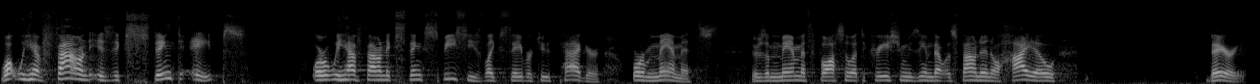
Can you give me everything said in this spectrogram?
What we have found is extinct apes, or we have found extinct species like saber-toothed tiger or mammoths. There's a mammoth fossil at the Creation Museum that was found in Ohio buried.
